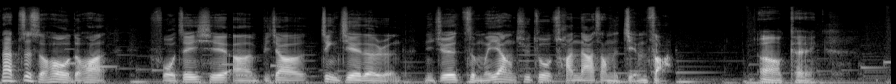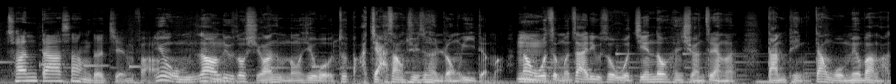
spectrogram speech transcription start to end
那这时候的话，for 这些呃比较进阶的人，你觉得怎么样去做穿搭上的减法？OK。穿搭上的减法，因为我们知道，例如说喜欢什么东西，嗯、我就把它加上去是很容易的嘛。那、嗯、我怎么在，例如说，我今天都很喜欢这两个单品，但我没有办法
